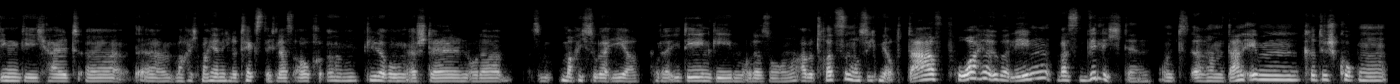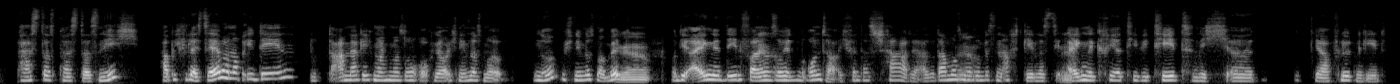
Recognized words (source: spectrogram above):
Dingen, die ich halt äh, äh, mache. Ich mache ja nicht nur Texte, ich lasse auch ähm, Gliederungen erstellen oder also mache ich sogar eher oder Ideen geben oder so. Ne? Aber trotzdem muss ich mir auch da vorher überlegen, was will ich denn? Und ähm, dann eben kritisch gucken, passt das, passt das nicht? Habe ich vielleicht selber noch Ideen? Und da merke ich manchmal so, ach ja, ich nehme das mal ne, ich nehme das mal mit. Ja. Und die eigenen Ideen fallen so hinten runter. Ich finde das schade. Also da muss ja. man so ein bisschen Acht geben, dass die eigene Kreativität nicht äh, ja, flöten geht.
